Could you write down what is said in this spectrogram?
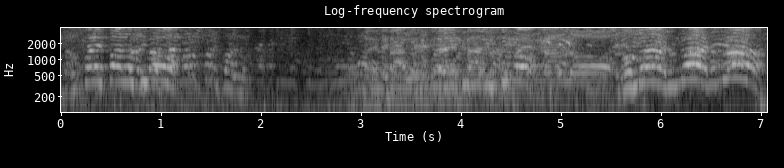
Non fare fallo, Simo. Fare fallo, non fare fallo, non fare fallo! Non va, non va, non va!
